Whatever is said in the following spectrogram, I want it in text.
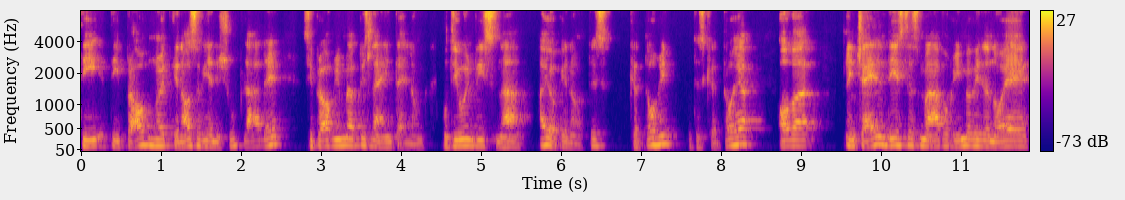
die, die brauchen halt genauso wie eine Schublade, sie brauchen immer ein bisschen Einteilung. Und die wollen wissen, ah, ah ja, genau, das gehört dahin und das gehört daher. Aber entscheidend ist, dass man einfach immer wieder neue äh,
